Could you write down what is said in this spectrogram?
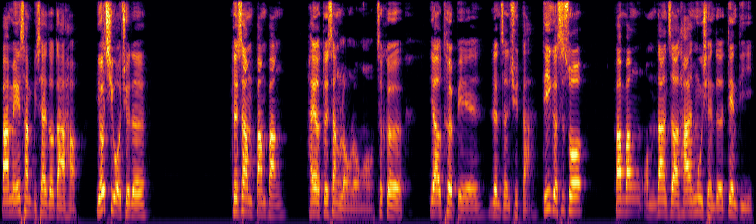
把每一场比赛都打好。尤其我觉得对上邦邦，还有对上龙龙哦，这个要特别认真去打。第一个是说邦邦，我们当然知道他目前的垫底，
